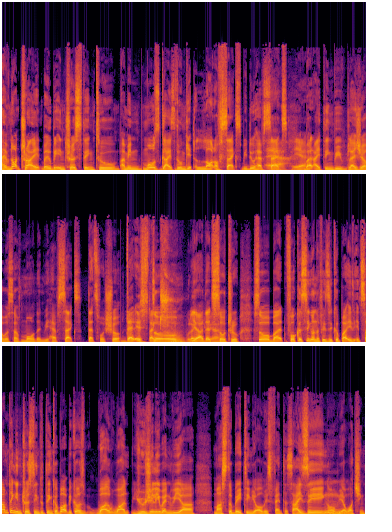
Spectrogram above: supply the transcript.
I have not tried, but it'll be interesting to. I mean, most guys don't get a lot of sex. We do have sex, yeah. but I think we pleasure ourselves more than we have sex. That's for sure. That is like so true. Like, yeah, that's so true. So, but focusing on the physical part, it, it's something interesting to think about because while one usually when we are masturbating, we're always fantasizing or we are Mm. watching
